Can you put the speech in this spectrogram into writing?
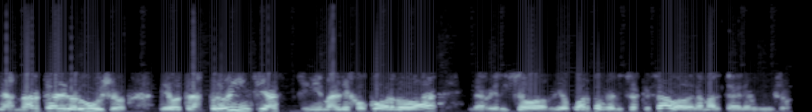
Las marchas del orgullo de otras provincias, sin ir más lejos, Córdoba, la realizó Río Cuarto, realizó este sábado la marcha del orgullo.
